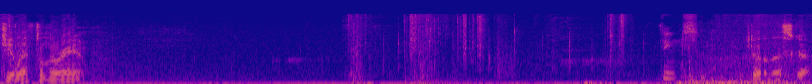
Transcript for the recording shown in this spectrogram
To your left on the ramp. Thanks. Got that scar.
